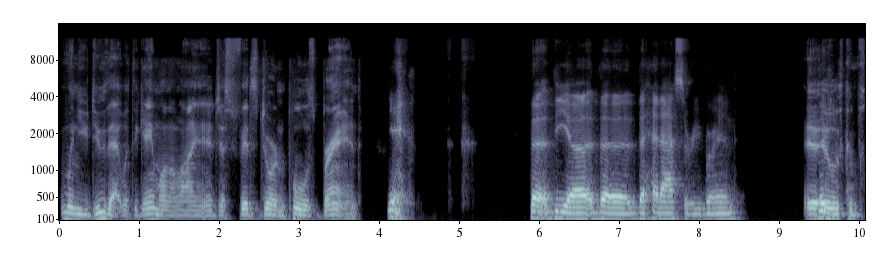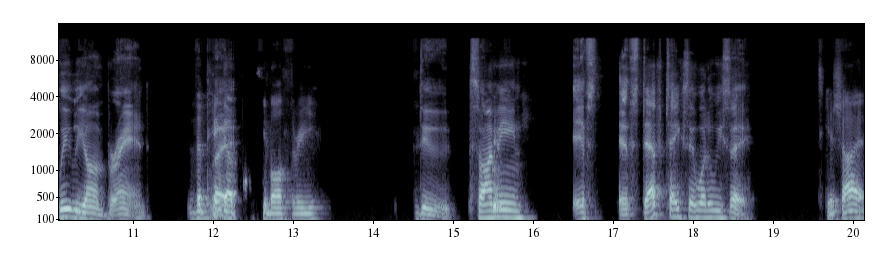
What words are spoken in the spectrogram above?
when you do that with the game on the line, and it just fits Jordan Poole's brand. Yeah the the uh the the headassery brand. It, it was completely on brand. The pickup basketball three. Dude. So I mean, if if Steph takes it, what do we say? It's a good shot.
